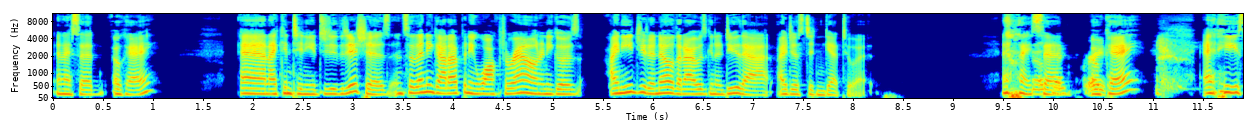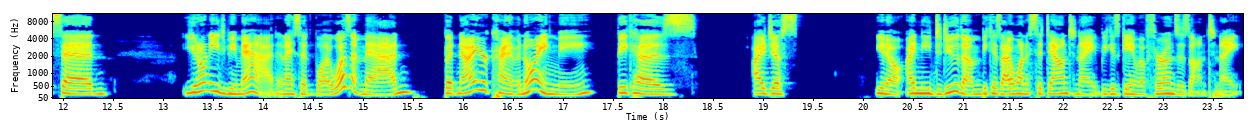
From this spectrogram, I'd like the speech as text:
And I said, okay. And I continued to do the dishes. And so then he got up and he walked around and he goes, I need you to know that I was going to do that. I just didn't get to it. And I Okay, said, great. okay. And he said, you don't need to be mad. And I said, well, I wasn't mad, but now you're kind of annoying me because I just, you know, I need to do them because I want to sit down tonight because Game of Thrones is on tonight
